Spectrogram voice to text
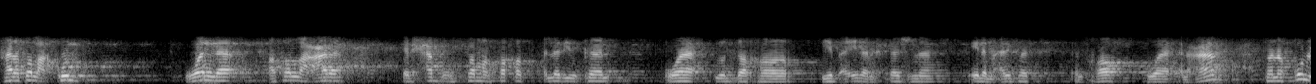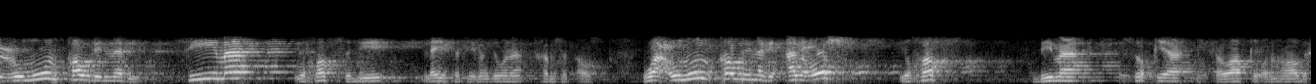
هل أطلع كل ولا أطلع على الحب والثمر فقط الذي يكال ويدخر. يبقى إذا احتاجنا إلى معرفة الخاص والعام. فنقول عموم قول النبي فيما يخص به ليس فيما دون خمسة أوسط وعموم قول النبي العشر يخص بما سقيا السواقي والمواضح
